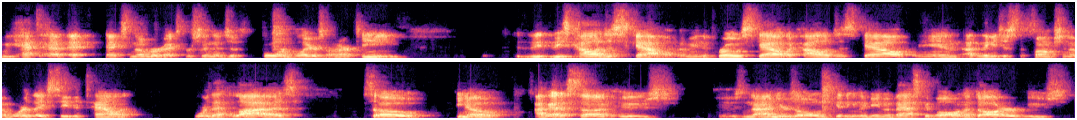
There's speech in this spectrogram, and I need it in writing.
we, have to have X number, X percentage of foreign players on our team. The, these colleges scout. I mean, the pros scout, the colleges scout, and I think it's just a function of where they see the talent, where that lies. So, you know, I've got a son who's who's nine years old and getting in the game of basketball, and a daughter who's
